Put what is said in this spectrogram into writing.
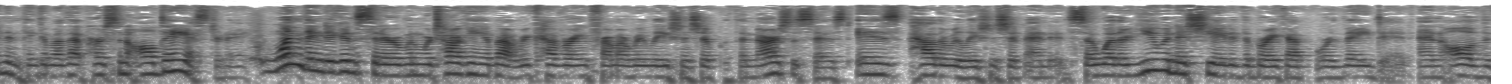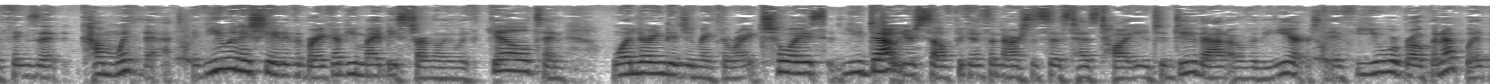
I didn't think about that person all day yesterday. One thing to consider when we're talking about recovering from a relationship with a narcissist is how the relationship ended. So, whether you initiated the breakup or they did, and all of the things that come with that. If you initiated the breakup, you might be struggling with guilt and wondering did you make the right choice you doubt yourself because the narcissist has taught you to do that over the years if you were broken up with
